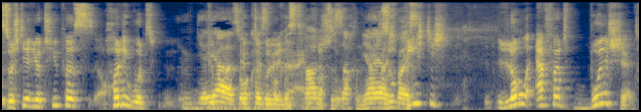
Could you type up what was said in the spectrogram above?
so stereotypes Hollywood. Ja, ja, so orchest orchestralische so. Sachen. Ja, ja, so ich weiß. richtig low-effort Bullshit.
